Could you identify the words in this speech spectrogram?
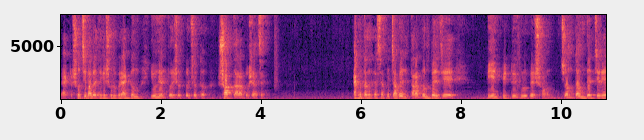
একটা সচিবালয় থেকে শুরু করে একদম ইউনিয়ন পরিষদ পর্যন্ত সব তারা বসে আছে। এখন তাদের কাছে আপনি যাবেন, তারা বলবে যে বিএনপির দুই গ্রুপের দ্বন্দ্বের জেরে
